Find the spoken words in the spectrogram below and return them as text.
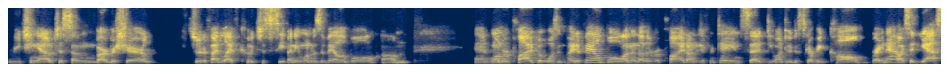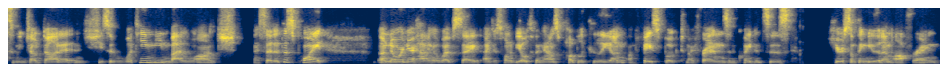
reaching out to some Barbara Sher certified life coaches to see if anyone was available. Um, and one replied, but wasn't quite available. And another replied on a different day and said, Do you want to do a discovery call right now? I said, Yes. And we jumped on it. And she said, Well, what do you mean by launch? I said, At this point, I'm nowhere near having a website. I just want to be able to announce publicly on, on Facebook to my friends and acquaintances here's something new that I'm offering.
